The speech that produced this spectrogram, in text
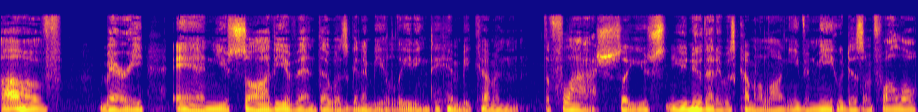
of Barry, and you saw the event that was going to be leading to him becoming the Flash. So you you knew that it was coming along. Even me, who doesn't follow,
